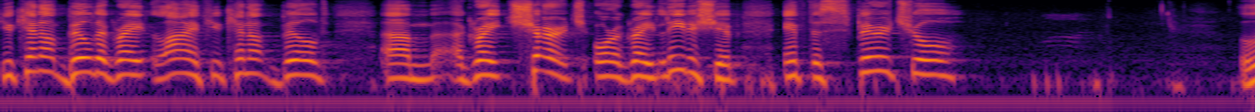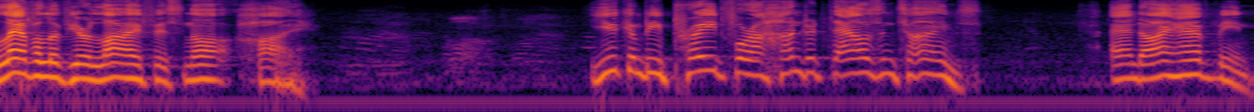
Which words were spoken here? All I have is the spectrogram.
You cannot build a great life. You cannot build um, a great church or a great leadership if the spiritual level of your life is not high. You can be prayed for a hundred thousand times, and I have been.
